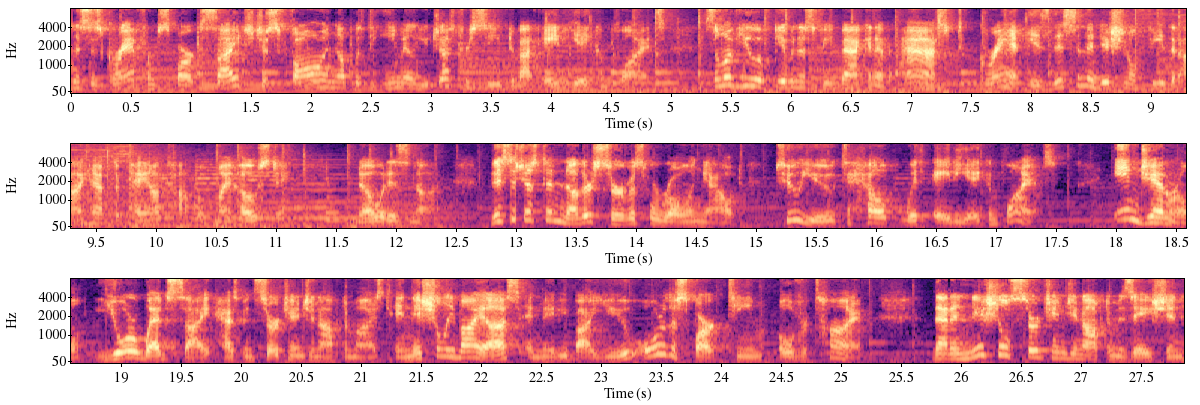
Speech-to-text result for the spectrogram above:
this is Grant from Spark Sites, just following up with the email you just received about ADA compliance. Some of you have given us feedback and have asked, Grant, is this an additional fee that I have to pay on top of my hosting? No, it is not. This is just another service we're rolling out to you to help with ADA compliance. In general, your website has been search engine optimized initially by us and maybe by you or the Spark team over time. That initial search engine optimization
